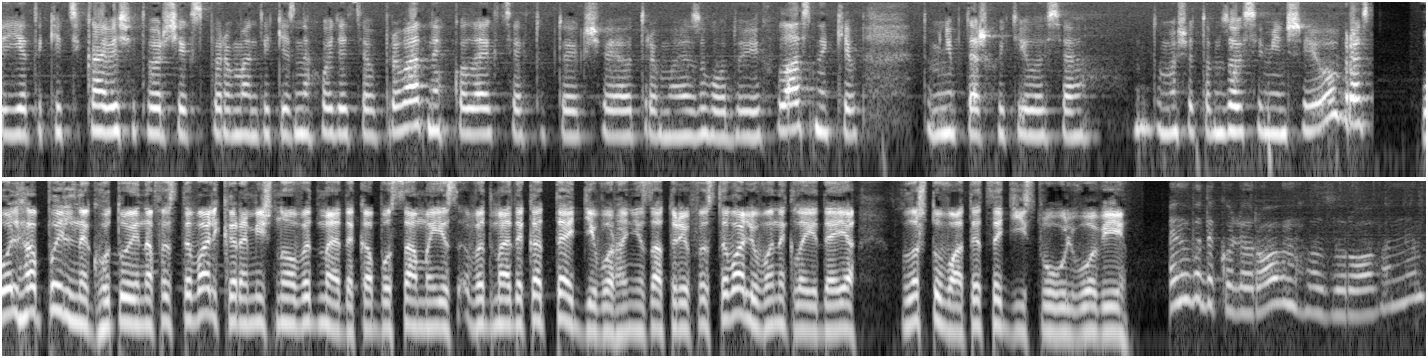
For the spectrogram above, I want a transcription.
є такі цікавіші творчі експерименти, які знаходяться в приватних колекціях. Тобто, якщо я отримаю згоду їх власників, то мені б теж хотілося, тому що там зовсім інший образ. Ольга Пильник готує на фестиваль керамічного ведмедика, бо саме із ведмедика Тедді в організаторів фестивалю виникла ідея влаштувати це дійство у Львові. Він буде кольоровим, глазурованим.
